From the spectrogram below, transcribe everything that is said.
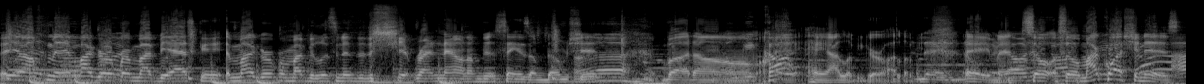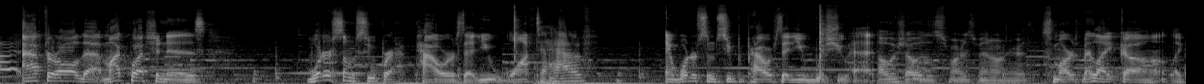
you know, man, my girlfriend might be asking, my girlfriend might be listening to this shit right now, and I'm just saying some dumb shit. Uh, But um, hey, hey, I love you, girl. I love you. Hey, man. so, so my question is, after all that, my question is, what are some superpowers that you want to have, and what are some superpowers that you wish you had? I wish I was the smartest man on earth. Smartest man, like uh, like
